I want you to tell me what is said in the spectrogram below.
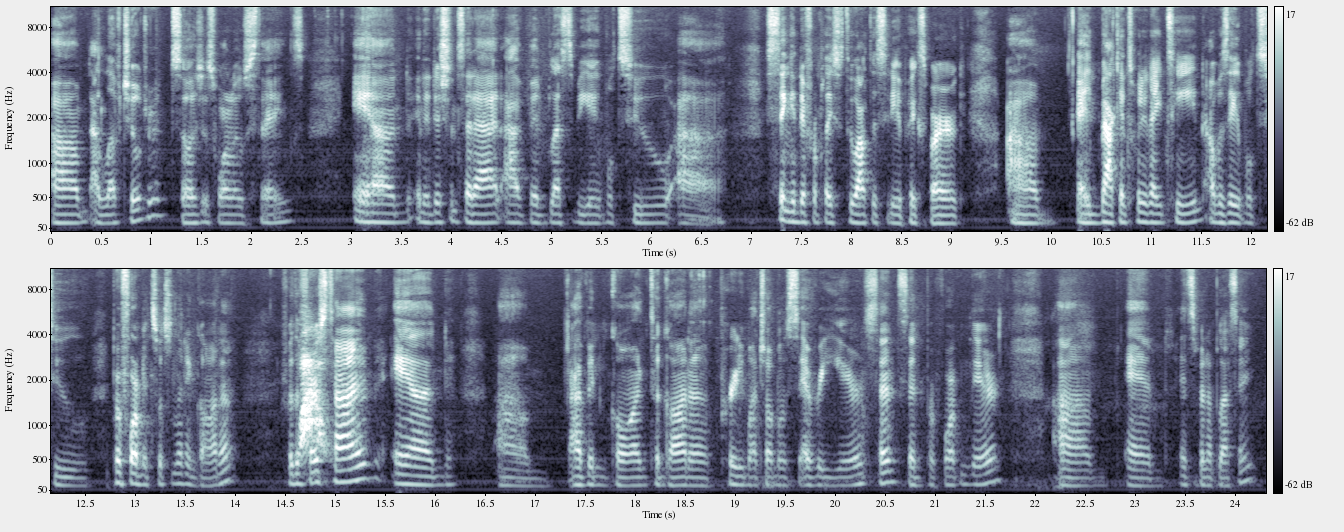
Um, I love children, so it's just one of those things. And in addition to that, I've been blessed to be able to uh, sing in different places throughout the city of Pittsburgh. Um, and back in 2019, I was able to perform in Switzerland and Ghana for the first time. And um, I've been going to Ghana pretty much almost every year since and performing there. Um, and it's been a blessing.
